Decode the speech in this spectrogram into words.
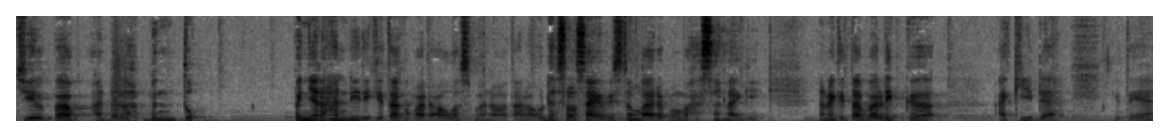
jilbab adalah bentuk penyerahan diri kita kepada Allah Subhanahu wa taala. Udah selesai habis itu nggak ada pembahasan lagi. Karena kita balik ke akidah gitu ya.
